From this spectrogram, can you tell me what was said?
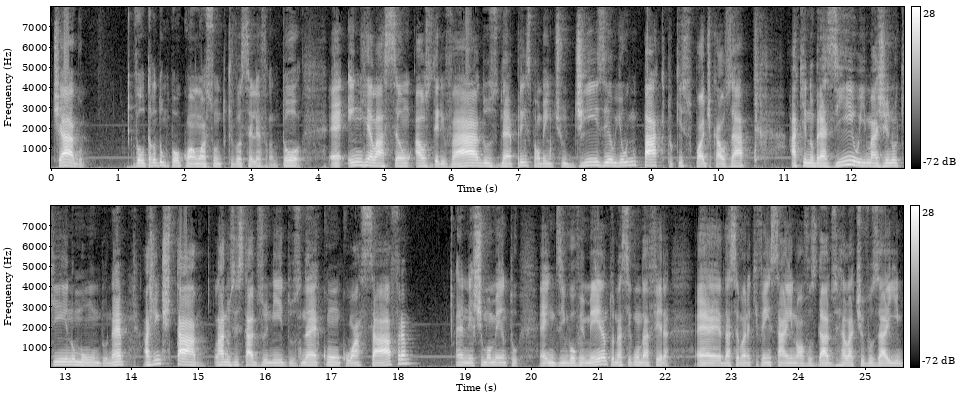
Tiago, voltando um pouco a um assunto que você levantou, é, em relação aos derivados, né, principalmente o diesel e o impacto que isso pode causar aqui no Brasil e imagino que no mundo, né? A gente está lá nos Estados Unidos, né, com, com a safra, é, neste momento é, em desenvolvimento. Na segunda-feira é, da semana que vem saem novos dados relativos aí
